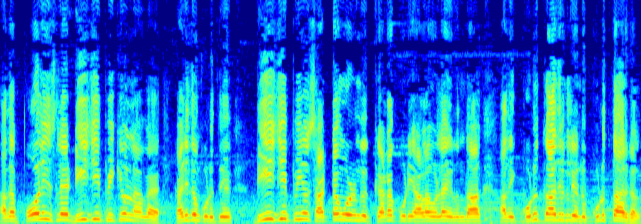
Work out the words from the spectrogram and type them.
அதை போலீஸில் டிஜிபிக்கும் நாங்கள் கடிதம் கொடுத்து டிஜிபியும் சட்டம் ஒழுங்கு கிடக்கூடிய அளவில் இருந்தால் அதை கொடுக்காதீர்கள் என்று கொடுத்தார்கள்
